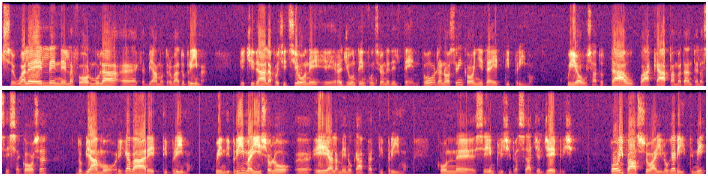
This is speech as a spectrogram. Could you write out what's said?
x uguale a L nella formula eh, che abbiamo trovato prima che ci dà la posizione eh, raggiunta in funzione del tempo. La nostra incognita è t' qui ho usato tau, qua k, ma tanto è la stessa cosa, dobbiamo ricavare t'. Quindi prima isolo eh, e alla meno k t' con eh, semplici passaggi algebrici. Poi passo ai logaritmi,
